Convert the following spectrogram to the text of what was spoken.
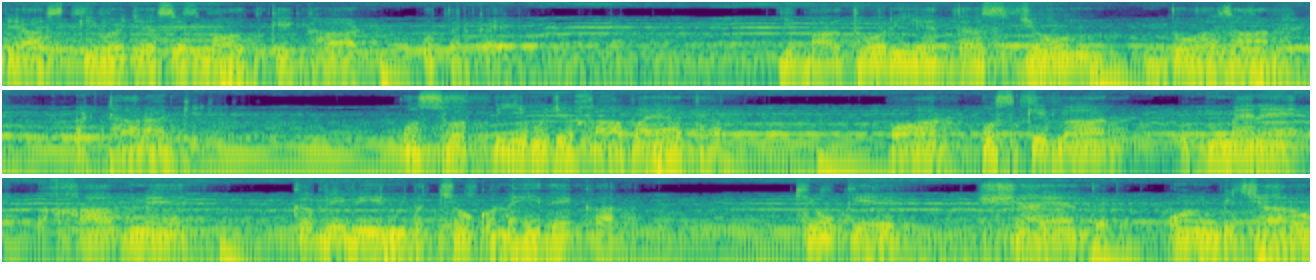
प्यास की वजह से मौत के घाट उतर गए। ये बात हो रही है 10 जून 2018 की। उस वक्त ये मुझे ख्वाब आया था और उसके बाद मैंने ख्वाब में कभी भी इन बच्चों को नहीं देखा, क्योंकि शायद उन बेचारों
